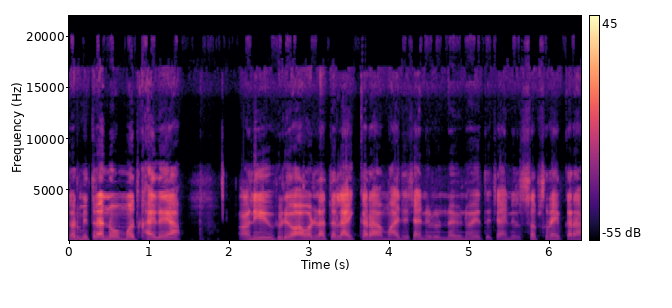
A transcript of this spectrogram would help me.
तर मित्रांनो मध खायला या. आणि व्हिडिओ आवडला तर लाईक करा. माझ्या चॅनलवर नवीन होय तर चॅनल सबस्क्राईब करा.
